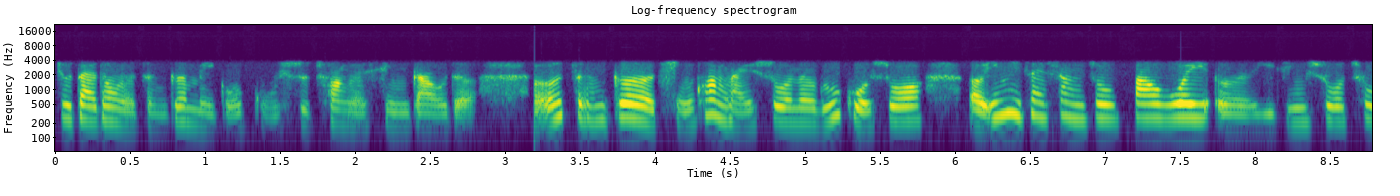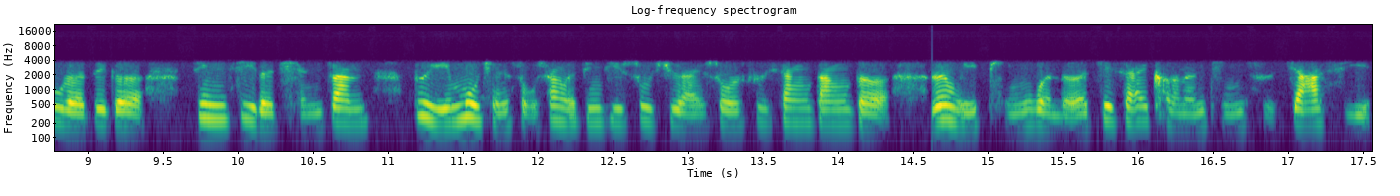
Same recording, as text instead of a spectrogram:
就带动了整个美国股市创了新高。的而整个情况来说呢，如果说呃，因为在上周鲍威尔已经说出了。这个经济的前瞻，对于目前手上的经济数据来说是相当的认为平稳的，接下来可能停止加息，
